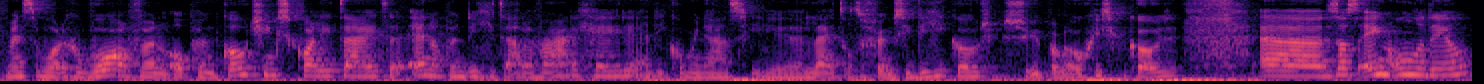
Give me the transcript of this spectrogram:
Mensen worden geworven op hun coachingskwaliteiten en op hun digitale vaardigheden. En die combinatie uh, leidt tot de functie digicoach. Super logisch gekozen. Uh, dus dat is één onderdeel.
